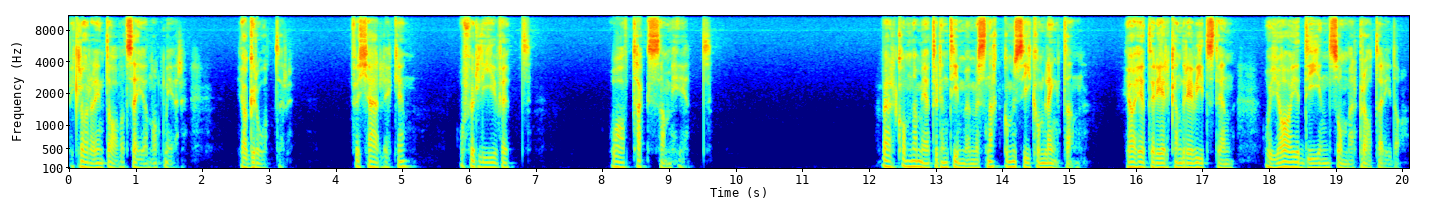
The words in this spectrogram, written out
Vi klarar inte av att säga något mer. Jag gråter. För kärleken och för livet och av tacksamhet. Välkomna med till en timme med snack och musik om längtan. Jag heter Erik André Widsten och jag är din sommarpratare idag.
